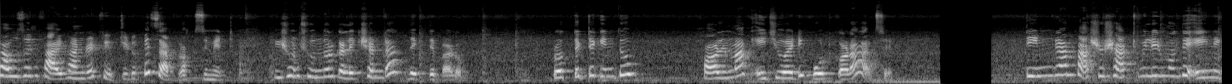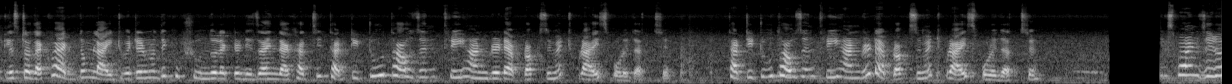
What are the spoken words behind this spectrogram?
thousand five hundred fifty rupees approximate ভীষণ সুন্দর কালেকশনটা দেখতে পারো। প্রত্যেকটা কিন্তু হলমার্ক এইচ ইউআইডি কোড করা আছে। তিন গ্রাম পাঁচশো ষাট মিলির মধ্যে এই নেকলেসটা দেখো, একদম লাইট ওয়েটের মধ্যে খুব সুন্দর একটা ডিজাইন দেখাচ্ছি। Thirty two thousand three hundred approximate price পড়ে যাচ্ছে। Thirty two thousand three hundred approximate price পড়ে যাচ্ছে। Six point zero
